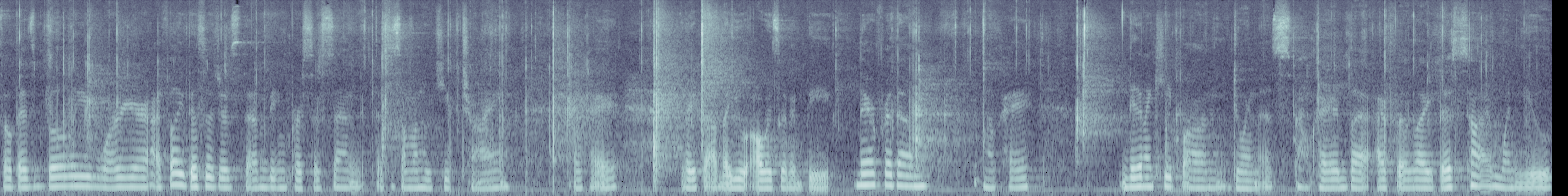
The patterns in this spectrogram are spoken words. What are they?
So there's bully, warrior. I feel like this is just them being persistent. This is someone who keeps trying. Okay. They thought that you were always going to be there for them. Okay. They're going to keep on doing this. Okay. But I feel like this time when you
